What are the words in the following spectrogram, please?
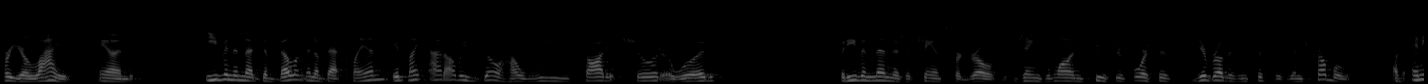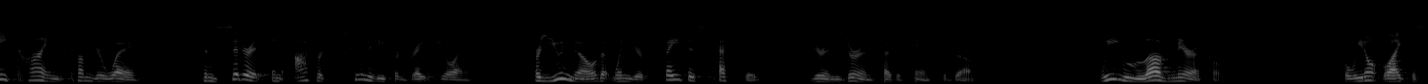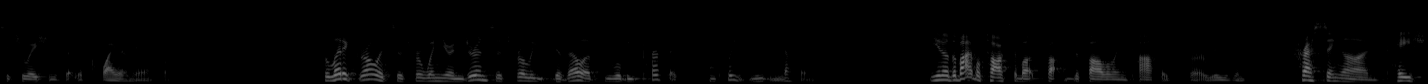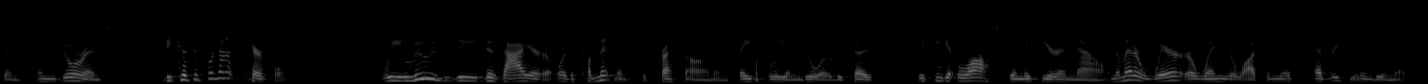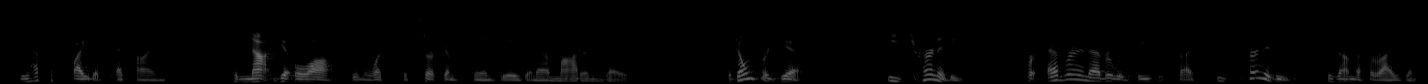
for your life. And even in that development of that plan, it might not always go how we thought it should or would. But even then, there's a chance for growth. James 1 2 through 4 says, Dear brothers and sisters, when troubles of any kind come your way, consider it an opportunity for great joy. For you know that when your faith is tested, your endurance has a chance to grow. We love miracles, but we don't like the situations that require miracles. So let it grow, it says, for when your endurance is fully developed, you will be perfect, complete, needing nothing. You know, the Bible talks about fo- the following topics for a reason pressing on, patience, endurance, because if we're not careful, we lose the desire or the commitment to press on and faithfully endure because we can get lost in the here and now. No matter where or when you're watching this, every human being, we have to fight it at times to not get lost in what the circumstance is in our modern day. But don't forget, eternity forever and ever with Jesus Christ. Eternity is on the horizon.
